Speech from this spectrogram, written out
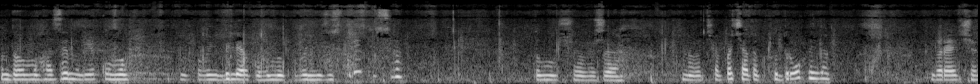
до магазину, в якому біля якого ми повинні зустрітися, тому що вже ну, початок другої. До речі,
